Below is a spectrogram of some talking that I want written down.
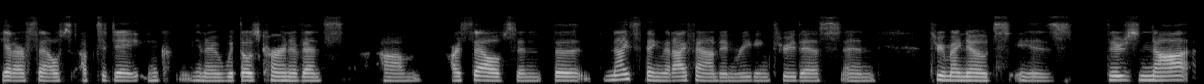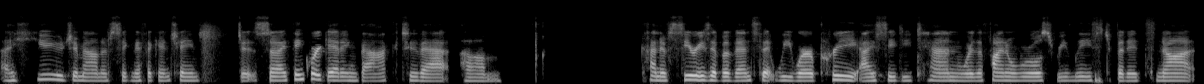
get ourselves up to date, and, you know, with those current events um, ourselves. And the nice thing that I found in reading through this and through my notes is there's not a huge amount of significant changes. So I think we're getting back to that um, kind of series of events that we were pre ICD-10 where the final rules released, but it's not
